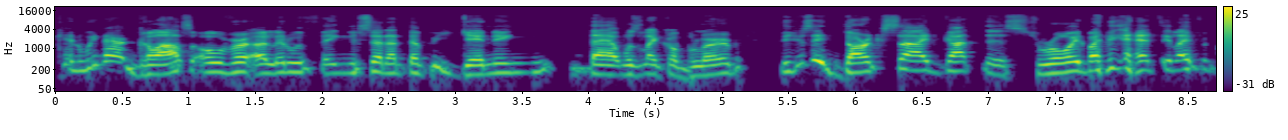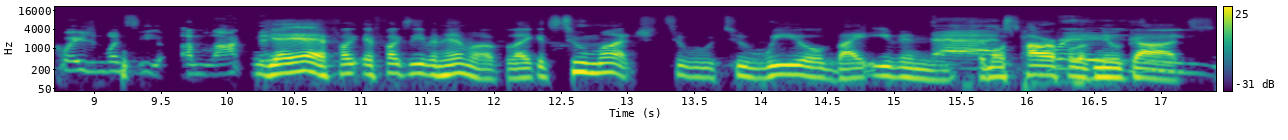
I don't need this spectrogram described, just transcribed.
can we not gloss over a little thing you said at the beginning that was like a blurb? Did you say Darkseid got destroyed by the anti-life equation once he unlocked it? Yeah, yeah, it, fuck, it fucks even him up. Like it's too much to to wield by even the most That's powerful of new gods.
